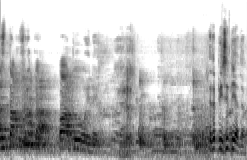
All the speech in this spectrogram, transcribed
আস্তাগফিরুকা ওয়া আতুবু ইলাইক। এটা পিছে দিয়ে দেন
